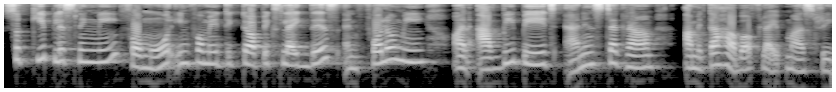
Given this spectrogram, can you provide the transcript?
So keep listening me for more informative topics like this and follow me on fb page and instagram amita hub of life mastery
